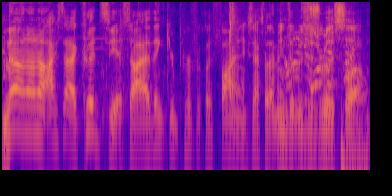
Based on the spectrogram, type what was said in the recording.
No, no, no, I said I could see it, so I think you're perfectly fine, except for that means it was just really slow.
